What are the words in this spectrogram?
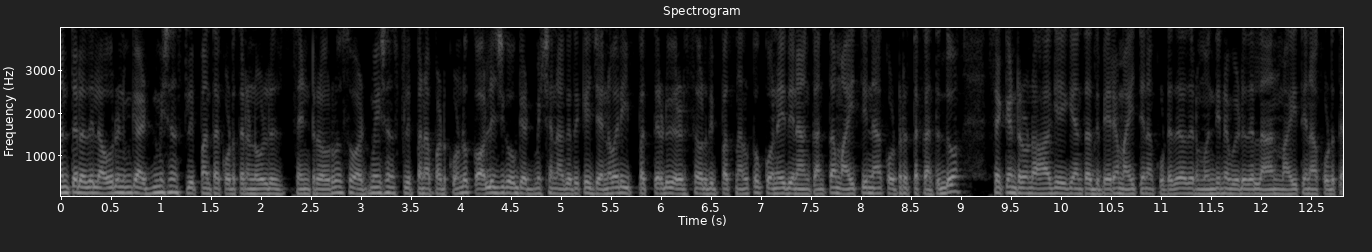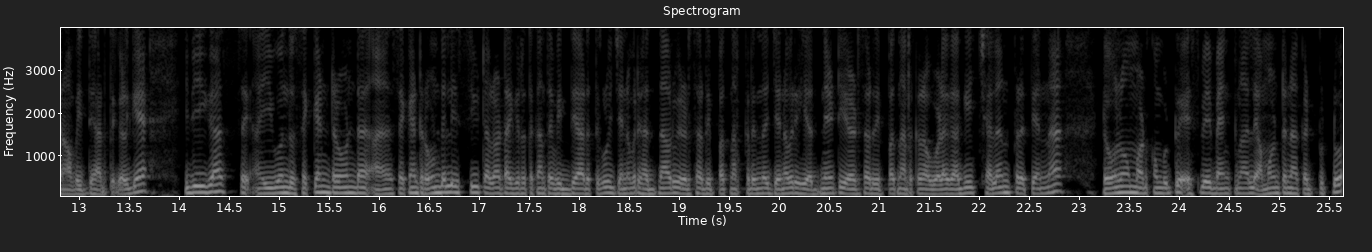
ನಂತರದಲ್ಲಿ ಅವರು ನಿಮಗೆ ಅಡ್ಮಿಷನ್ ಸ್ಲಿಪ್ ಅಂತ ಕೊಡ್ತಾರೆ ನೂಡಲ್ ಸೆಂಟರ್ ಅವರು. ಸೊ ಅಡ್ಮಿಷನ್ ಸ್ಲಿಪ್ಪನ್ನು ಪಡ್ಕೊಂಡು ಕಾಲೇಜಿಗೆ ಹೋಗಿ ಅಡ್ಮಿಷನ್ ಆಗೋದಕ್ಕೆ ಜನವರಿ ಇಪ್ಪತ್ತೆರಡು, ಎರಡು ಸಾವಿರದ ಇಪ್ಪತ್ನಾಲ್ಕು ಕೊನೆ ದಿನಾಂಕ ಅಂತ ಮಾಹಿತಿನ ಕೊಟ್ಟಿರ್ತಕ್ಕಂಥದ್ದು ಸೆಕೆಂಡ್ ರೌಂಡ್ ಹಾಗೆ ಹೀಗೆ ಅಂತದ್ದು ಬೇರೆ ಮಾಹಿತಿನ ಕೊಟ್ಟಿದೆ. ಅದರ ಮುಂದಿನ ವಿಡಿಯೋದಲ್ಲಿ ನಾನು ಮಾಹಿತಿನ ಕೊಡ್ತೇನೆ ಆ ವಿದ್ಯಾರ್ಥಿಗಳಿಗೆ. ಇದೀಗ ಈ ಒಂದು ಸೆಕೆಂಡ್ ರೌಂಡ್ ಸೆಕೆಂಡ್ ರೌಂಡಲ್ಲಿ ಸೀಟ್ ಅಲಾಟ್ ಆಗಿರತಕ್ಕಂಥ ವಿದ್ಯಾರ್ಥಿಗಳು ಜನವರಿ ಹದಿನಾರು, ಎರಡು ಸಾವಿರದ ಇಪ್ಪತ್ನಾಲ್ಕರಿಂದ ಜನವರಿ ಹದಿನೆಂಟು, ಎರಡು ಸಾವಿರದ ಇಪ್ಪತ್ನಾಲ್ಕರ ಒಳಗಾಗಿ ಚಲನ್ ಪ್ರತಿಯನ್ನು ಡೌನ್ಲೋಡ್ ಮಾಡ್ಕೊಂಡ್ಬಿಟ್ಟು ಎಸ್ ಬಿ ಐ ಬ್ಯಾಂಕ್ನಲ್ಲಿ ಅಮೌಂಟನ್ನು ಕಟ್ಬಿಟ್ಟು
